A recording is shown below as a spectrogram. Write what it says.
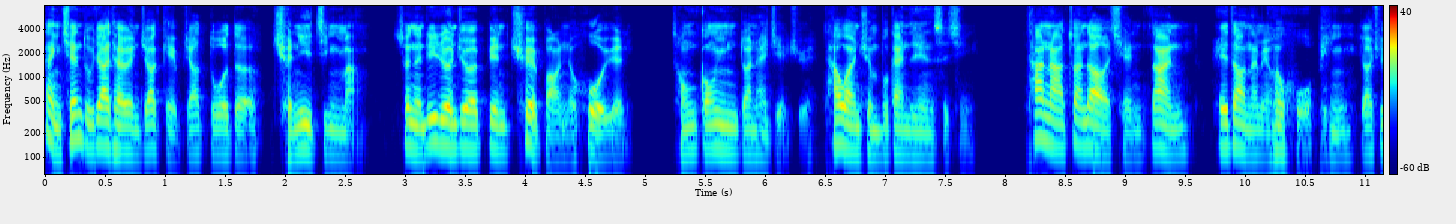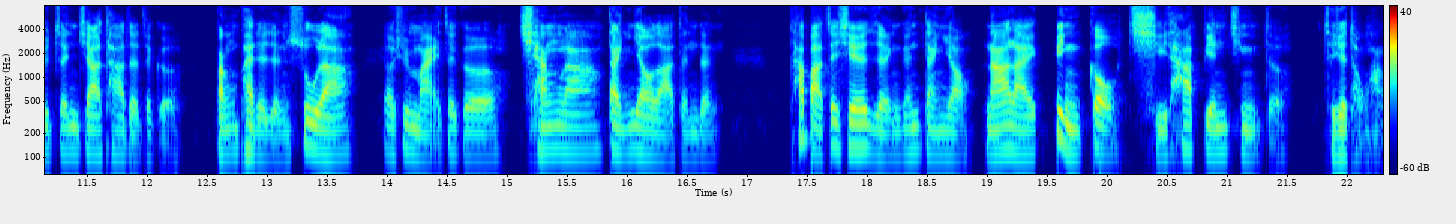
那你签独家条约，你就要给比较多的权利金嘛，所以你的利润就会变，确保你的货源从供应端来解决。他完全不干这件事情。他拿赚到的钱，当然黑道难免会火拼，要去增加他的这个帮派的人数啦，要去买这个枪啦、弹药啦等等。他把这些人跟弹药拿来并购其他边境的这些同行，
